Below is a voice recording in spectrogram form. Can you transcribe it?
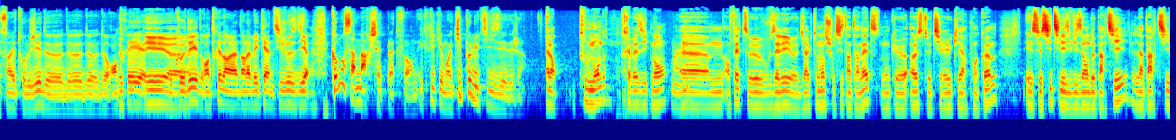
sans sans être obligé de, de, rentrer, de euh, coder, et de rentrer dans la, dans la bécane, si j'ose dire. Comment ça marche cette plateforme? Expliquez-moi, qui peut l'utiliser déjà? Alors, tout le monde, très basiquement. en fait, vous allez directement sur le site internet, donc host-ukr.com, et ce site, il est divisé en deux parties. La partie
